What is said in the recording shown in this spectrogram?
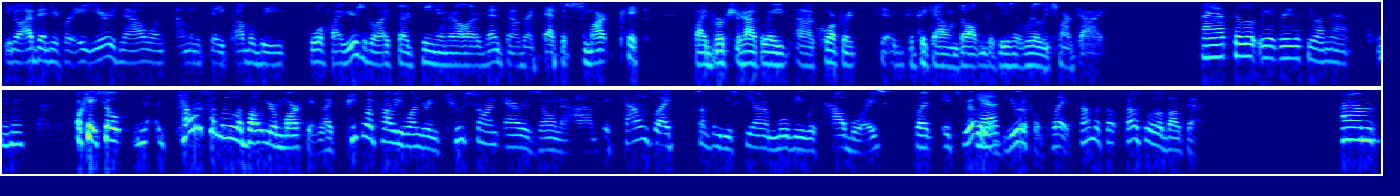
you know, I've been here for eight years now. When I'm going to say probably four or five years ago, I started seeing him at all our events, and I was like, that's a smart pick by Berkshire Hathaway uh, corporate to, to pick Allan Dalton because he's a really smart guy. I absolutely agree with you on that. Mm-hmm. Okay, so tell us a little about your market. Like people are probably wondering, Tucson, Arizona. Um, it sounds like something you see on a movie with cowboys, but it's really yes. a beautiful place. Tell us tell us a little about that. Um,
